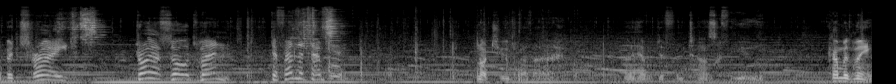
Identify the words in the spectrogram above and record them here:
Are betrayed. Draw your swords, men. Defend the temple. Not you, brother. I have a different task for you. Come with me.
